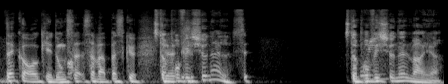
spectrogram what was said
D'accord, ok, donc ça, ça va, parce que... C'est un professionnel. c'est- C'est un Oui. professionnel, Maria.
